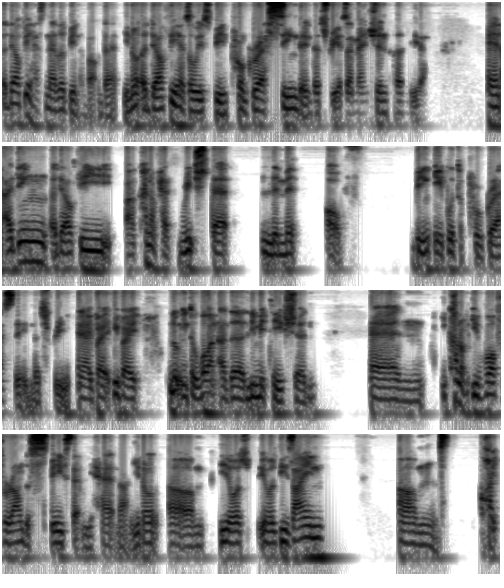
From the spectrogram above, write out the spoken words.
Adelphi has never been about that. You know, Adelphi has always been progressing the industry, as I mentioned earlier. And I think Adelphi uh, kind of have reached that limit of being able to progress the industry. And if I, if I look into what other limitation and it kind of evolved around the space that we had. Uh, you know, um, it was it was designed um, quite.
